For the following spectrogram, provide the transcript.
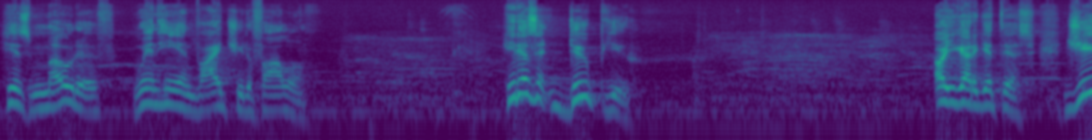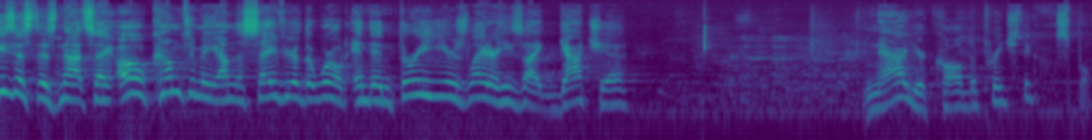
his motive when he invites you to follow him. He doesn't dupe you. Oh, you got to get this. Jesus does not say, Oh, come to me, I'm the Savior of the world. And then three years later, he's like, Gotcha. Now you're called to preach the gospel.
